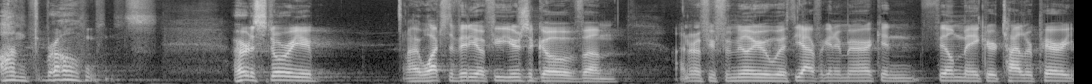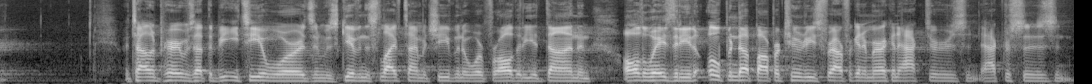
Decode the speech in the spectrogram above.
On thrones. I heard a story. I watched a video a few years ago of, um, I don't know if you're familiar with the African American filmmaker Tyler Perry. Tyler Perry was at the BET Awards and was given this Lifetime Achievement Award for all that he had done and all the ways that he had opened up opportunities for African American actors and actresses. And,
